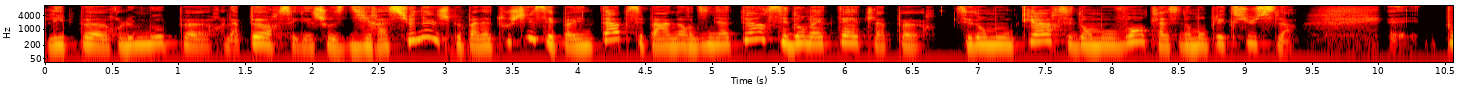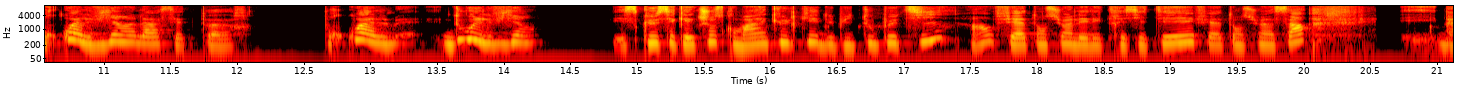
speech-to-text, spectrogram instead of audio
les peurs, le mot peur. La peur, c'est quelque chose d'irrationnel. Je ne peux pas la toucher. C'est pas une table, c'est pas un ordinateur. C'est dans ma tête la peur. C'est dans mon cœur, c'est dans mon ventre là, c'est dans mon plexus là. Euh, pourquoi elle vient là cette peur? Pourquoi d'où elle vient? Est-ce que c'est quelque chose qu'on m'a inculqué depuis tout petit hein? Fais attention à l'électricité, fais attention à ça. bah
